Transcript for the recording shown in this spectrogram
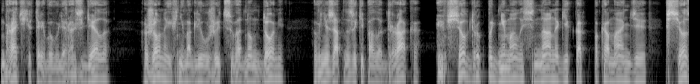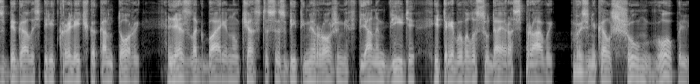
Братья требовали раздела, жены их не могли ужиться в одном доме, внезапно закипала драка, и все вдруг поднималось на ноги, как по команде, все сбегалось перед крылечко конторы, лезло к барину, часто с избитыми рожами в пьяном виде, и требовало суда и расправы, Возникал шум, вопль,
